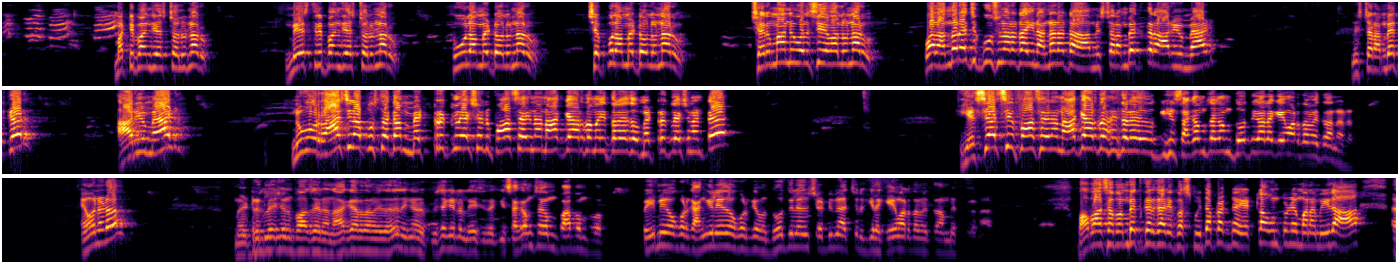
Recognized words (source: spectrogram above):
మట్టి పని చేసేటోళ్ళు ఉన్నారు. మేస్త్రి పని చేసేటోళ్ళు ఉన్నారు. పూలు అమ్మేటోళ్ళు ఉన్నారు చెప్పులు అమ్మేటోళ్ళు ఉన్నారు చర్మాన్ని ఒలిసే వాళ్ళు ఉన్నారు. వాళ్ళందరూ వచ్చి కూర్చున్నారట ఈయన అన్నాడట mister Ambedkar are you mad? Mister Ambedkar are you mad? నువ్వు రాసిన పుస్తకం మెట్రికులేషన్ పాస్ అయినా నాకే అర్థమవుతలేదు మెట్రికులేషన్ అంటే ఎస్ఎస్సి పాస్ అయినా నాకే అర్థమవుతలేదు ఈ సగం సగం దోతిగాలకు ఏం అర్థమవుతుంది అన్నాడు. ఏమన్నాడు? మెట్రికులేషన్ పాస్ అయినా నాకే అర్థమవుతుంది ఇంకా పిసగిట్ల లేచింది? ఈ సగం సగం పాపం ప్రేమి ఒకరికి అంగి లేదు ఒకరికి ఏమో దోతి లేదు షెడ్డు నచ్చుడు వీళ్ళకి ఏం అర్థమవుతుంది అంబేద్కర్ అన్నాడు బాబాసాహెబ్ అంబేద్కర్ గారి యొక్క స్మిత ప్రజ్ఞ ఎట్లా ఉంటుండే మన మీద?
